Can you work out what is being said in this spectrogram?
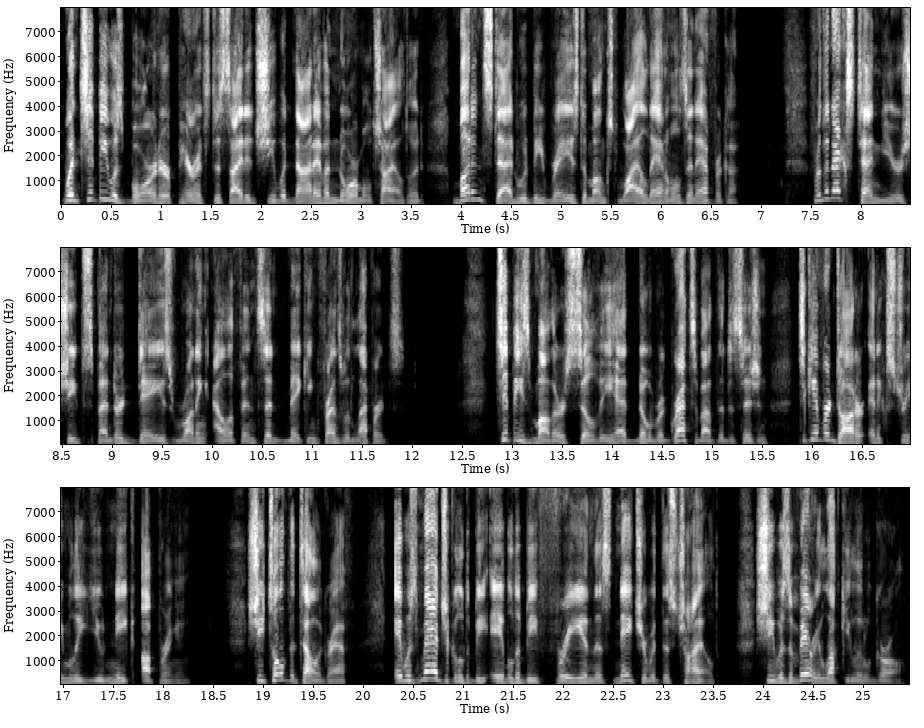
When Tippi was born, her parents decided she would not have a normal childhood, but instead would be raised amongst wild animals in Africa. For the next 10 years, she'd spend her days running elephants and making friends with leopards. Tippi's mother, Sylvie, had no regrets about the decision to give her daughter an extremely unique upbringing. She told the Telegraph, it was magical to be able to be free in this nature with this child. She was a very lucky little girl.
